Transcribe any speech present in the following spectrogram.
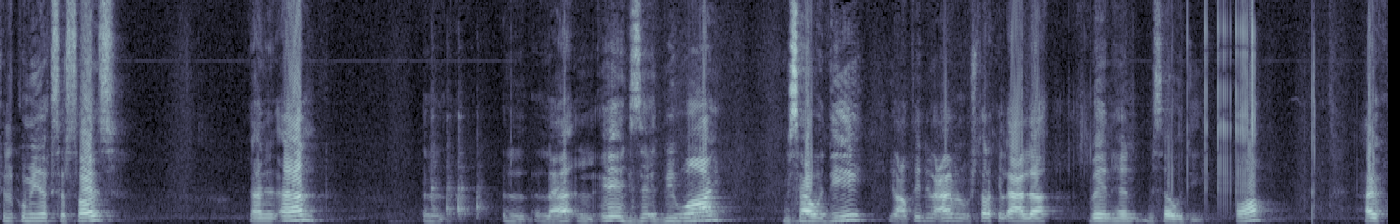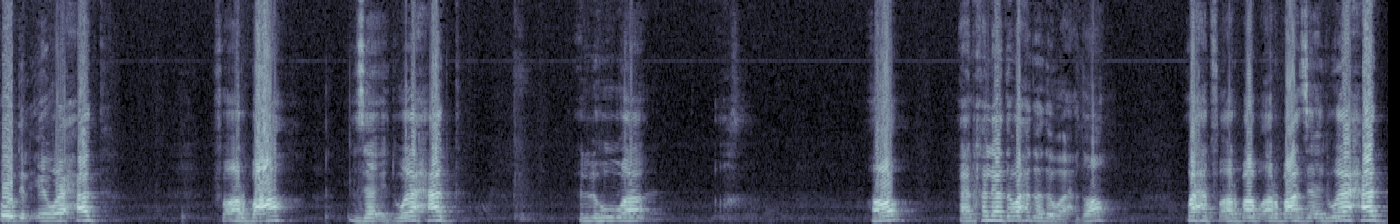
في لكم exercise يعني الان ال ax زائد by بيساوي d يعطيني العامل المشترك الاعلى بينهن بيساوي d آه هاي خد ال a واحد في أربعة زائد واحد اللي هو آه يعني خلي هذا واحد هذا واحد. آه واحد في أربعة بأربعة زائد واحد.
